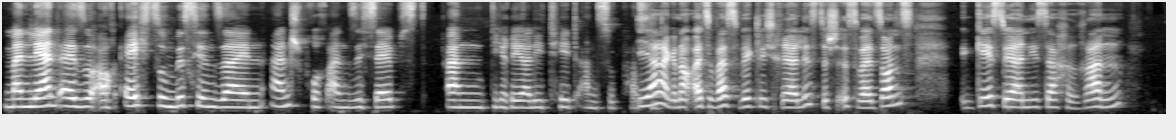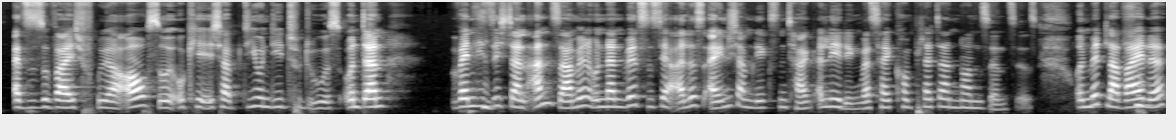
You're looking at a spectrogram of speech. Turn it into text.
Man lernt also auch echt so ein bisschen seinen Anspruch an sich selbst an die Realität anzupassen. Ja, genau. Also was wirklich realistisch ist, weil sonst gehst du ja an die Sache ran also so war ich früher auch so, okay, ich habe die und die To-Dos. Und dann, wenn die sich dann ansammeln und dann willst du es ja alles eigentlich am nächsten Tag erledigen, was halt kompletter Nonsens ist. Und mittlerweile,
